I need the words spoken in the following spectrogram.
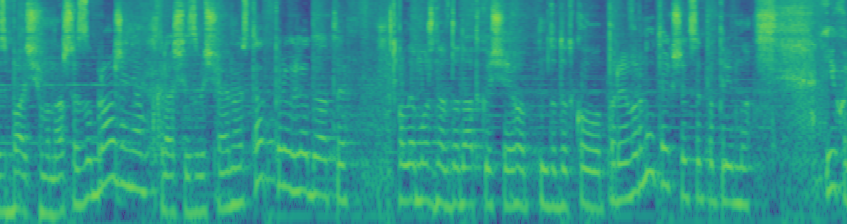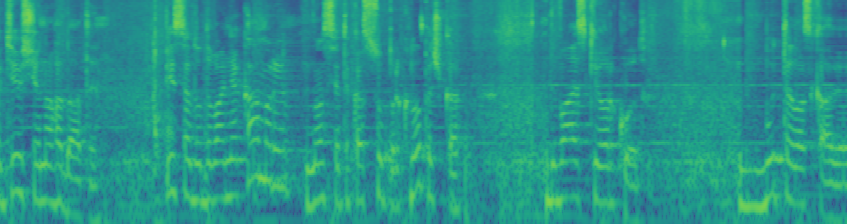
Ось бачимо наше зображення. Краще, звичайно, ось так переглядати. Але можна в додатку ще його додатково перевернути, якщо це потрібно. І хотів ще нагадати: після додавання камери у нас є така супер кнопочка Device QR-код. Будьте ласкаві,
